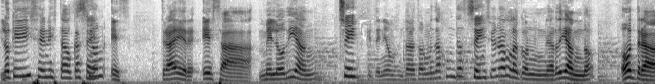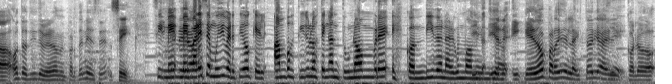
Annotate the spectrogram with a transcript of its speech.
lo que hice en esta ocasión es traer esa Melodian Sí. que teníamos en todas las tormentas juntas, Sí. fusionarla con Nerdeando, otra, otro título que no me pertenece. Sí. Sí, me, me parece muy divertido que el- ambos títulos tengan tu nombre escondido en algún momento. y en- y quedó perdido en la historia el Sí. colo-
